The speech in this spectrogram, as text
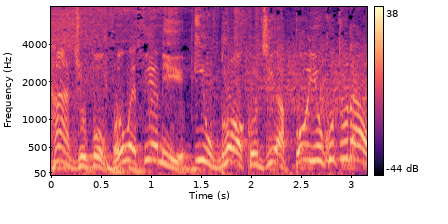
Rádio Povão FM e o Bloco de Apoio Cultural.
